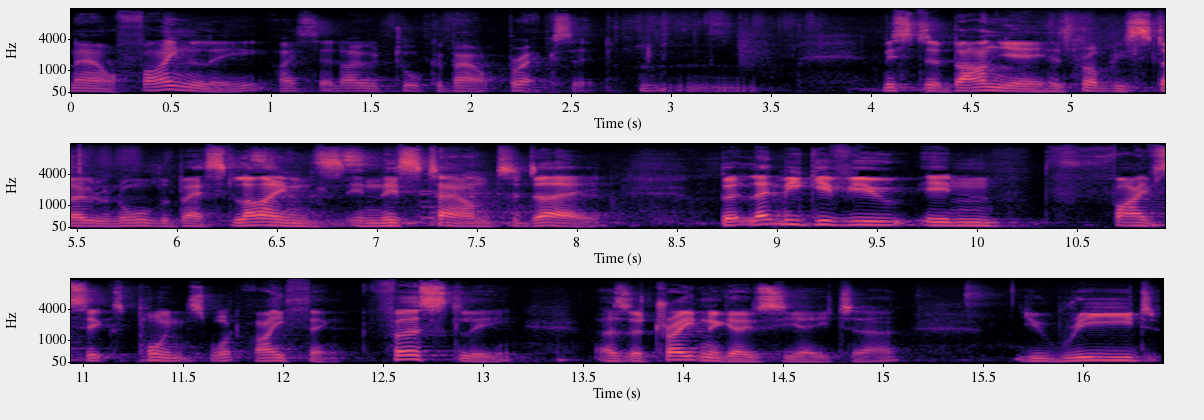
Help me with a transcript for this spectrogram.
Now, finally, I said I would talk about Brexit. Mm, Mr. Barnier has probably stolen all the best lines in this town today. But let me give you in five, six points what I think. Firstly, as a trade negotiator, you read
